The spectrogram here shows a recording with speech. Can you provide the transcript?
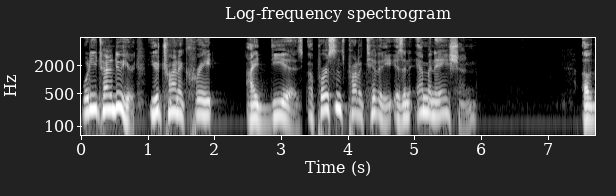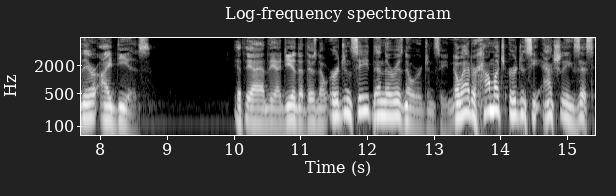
What are you trying to do here? You're trying to create ideas. A person's productivity is an emanation of their ideas. If they have uh, the idea that there's no urgency, then there is no urgency. No matter how much urgency actually exists,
